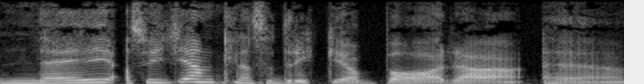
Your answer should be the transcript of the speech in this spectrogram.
Nej, alltså egentligen så dricker jag bara eh,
